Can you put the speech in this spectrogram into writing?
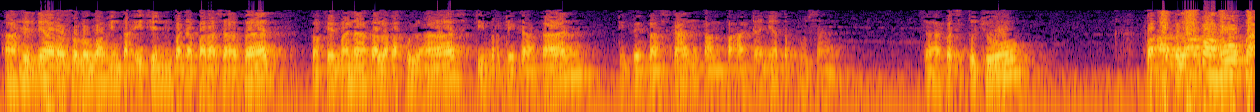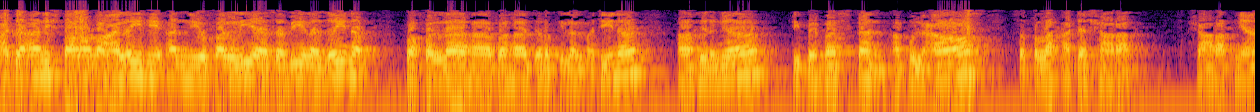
Akhirnya Rasulullah minta izin pada para sahabat Bagaimana kalau Abul As dimerdekakan Dibebaskan tanpa adanya tebusan. Sahabat setuju? Fa'atlaqahu ba'da an ishtarafa alaihi an yukhalliya sabila Zainab fakhallaha fahajarat ilal Madinah akhirnya dibebaskan Abul As setelah ada syarat syaratnya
